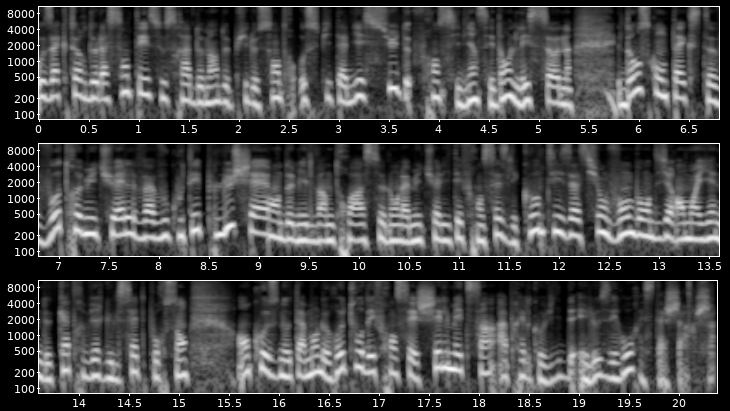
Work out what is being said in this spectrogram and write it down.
aux acteurs de la santé. Ce sera demain depuis le centre hospitalier sud francilien, c'est dans l'Essonne. Dans ce contexte, votre mutuelle va vous coûter plus cher en 2023. Selon la mutualité française, les cotisations vont bondir en moyenne de 4,7%. En cause notamment le retour des Français chez le médecin après le Covid et le zéro reste à charge.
